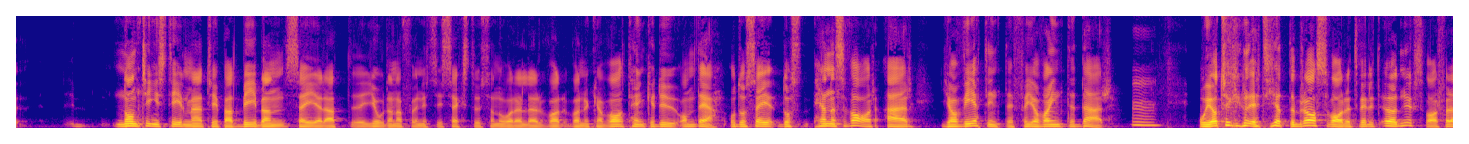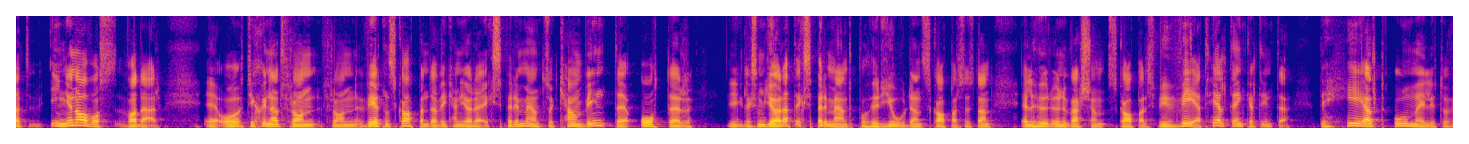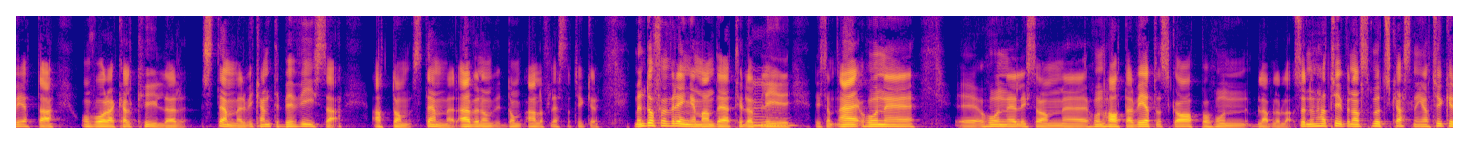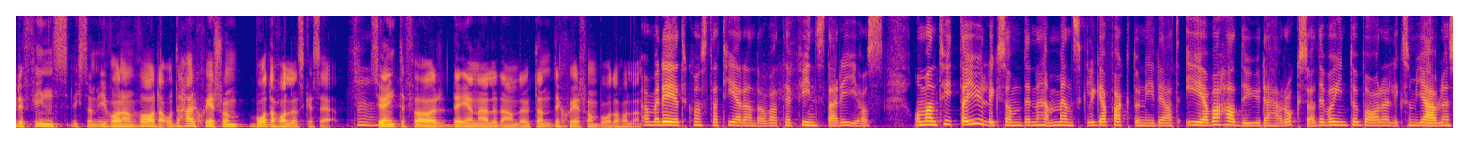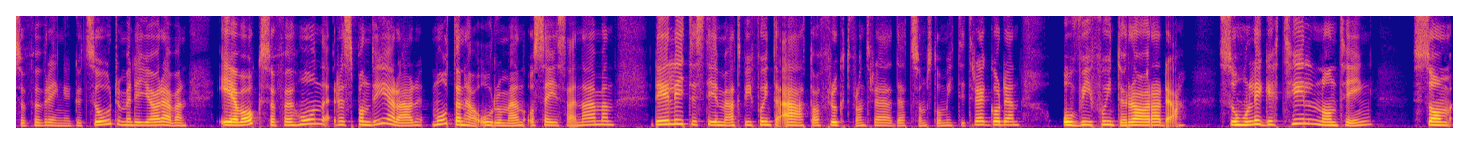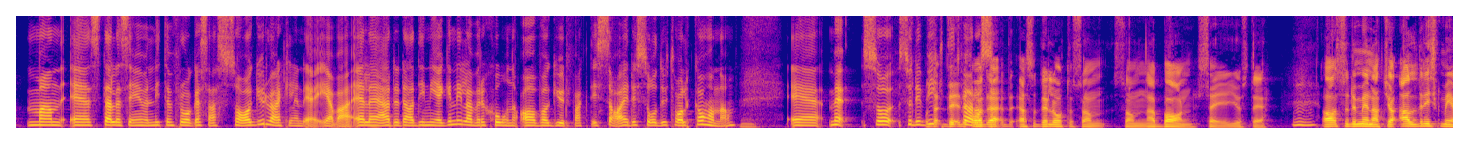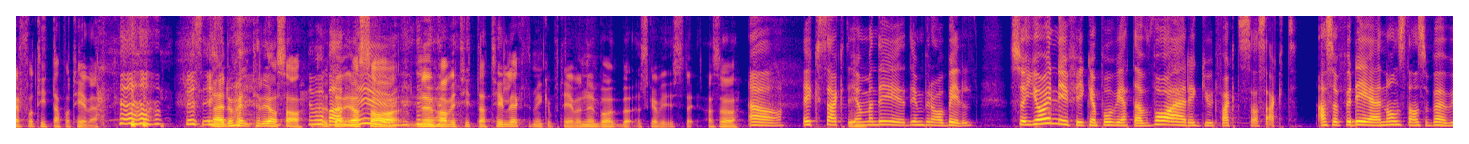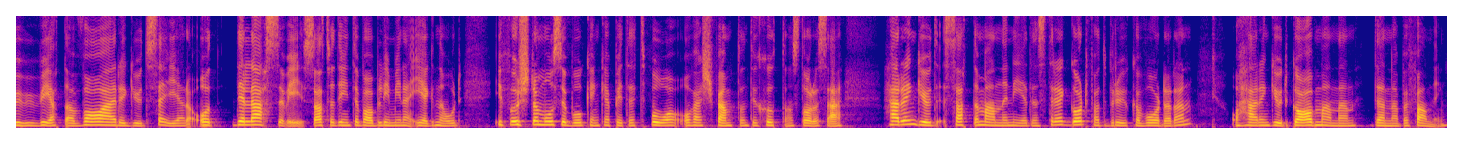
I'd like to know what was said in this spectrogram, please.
någonting i stil med typ att Bibeln säger att eh, jorden har funnits i 6000 år eller vad, vad nu kan vara. Vad tänker du om det? Och då säger, då, hennes svar är, jag vet inte för jag var inte där. Mm. Och jag tycker det är ett jättebra svar, ett väldigt ödmjukt svar, för att ingen av oss var där. Eh, och till skillnad från, från vetenskapen där vi kan göra experiment så kan vi inte åter liksom göra ett experiment på hur jorden skapades, utan, eller hur universum skapades. Vi vet helt enkelt inte. Det är helt omöjligt att veta om våra kalkyler stämmer. Vi kan inte bevisa att de stämmer, även om de allra flesta tycker. Men då förvränger man det till att mm. bli, liksom, nej, hon, är, eh, hon, är liksom, eh, hon hatar vetenskap och hon bla bla bla. Så den här typen av smutskastning, jag tycker det finns liksom i vår vardag. Och det här sker från båda hållen, ska jag säga. Mm. Så jag är inte för det ena eller det andra, utan det sker från båda hållen. Ja, men det är ett konstaterande av att det finns där i oss. Och man tittar ju liksom den här mänskliga faktorn i det att Eva hade ju det här också. Det var inte bara liksom djävulen som förvränger Guds ord, men det gör även Eva också, för hon responderar mot den här ormen och säger så här, nej men det är lite stil med att vi får inte äta frukt från trädet som står mitt i trädgården och vi får inte röra det. Så hon lägger till någonting som man eh, ställer sig en liten fråga, så här, sa Gud verkligen det Eva? Eller är det där din egen lilla version av vad Gud faktiskt sa? Är det så du tolkar honom? Mm. Eh, men, så, så det är viktigt det, för oss. Det, alltså det låter som, som när barn säger just det. Mm. Ja, så du menar att jag aldrig mer får titta på tv? Precis. Nej, det var inte det jag sa. Jag, bara, jag sa, nu har vi tittat tillräckligt mycket på tv, nu ska vi... Alltså. Ja, exakt. Ja, mm. men det är, det är en bra bild. Så jag är nyfiken på att veta, vad är det Gud faktiskt har sagt? Alltså för det är någonstans så behöver vi veta vad är det Gud säger och det läser vi så att det inte bara blir mina egna ord. I första Moseboken kapitel 2 och vers 15 till 17 står det så här. Herren Gud satte mannen i Edens trädgård för att bruka och vårda den och Herren Gud gav mannen denna befallning.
